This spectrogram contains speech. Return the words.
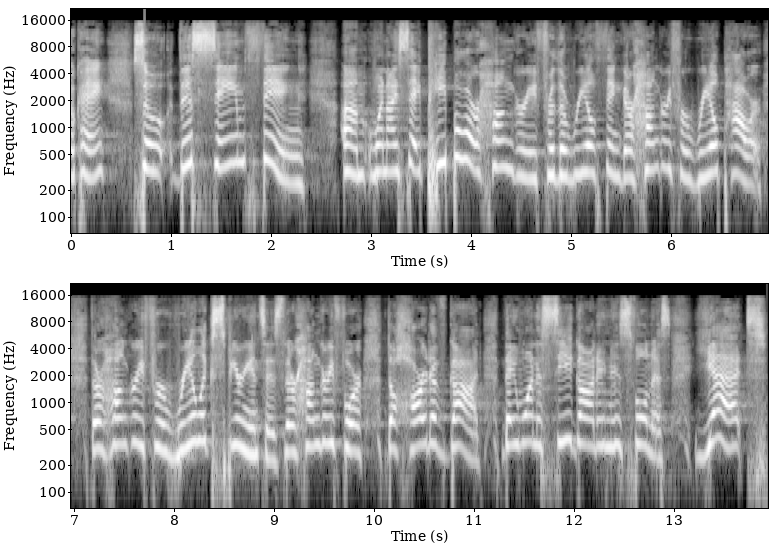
Okay, so this same thing, um, when I say people are hungry for the real thing, they're hungry for real power. They're hungry for real experiences. They're hungry for the heart of God. They want to see God in His fullness. Yet,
